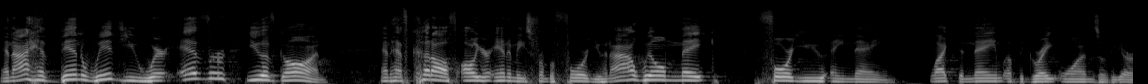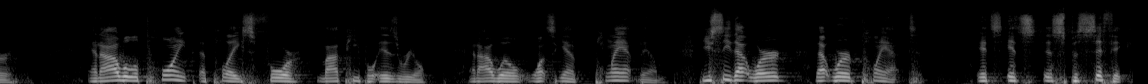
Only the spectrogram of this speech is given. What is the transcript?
And I have been with you wherever you have gone, and have cut off all your enemies from before you. And I will make for you a name, like the name of the great ones of the earth. And I will appoint a place for my people Israel, and I will once again plant them. You see that word? That word plant. It's, it's, it's specific.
